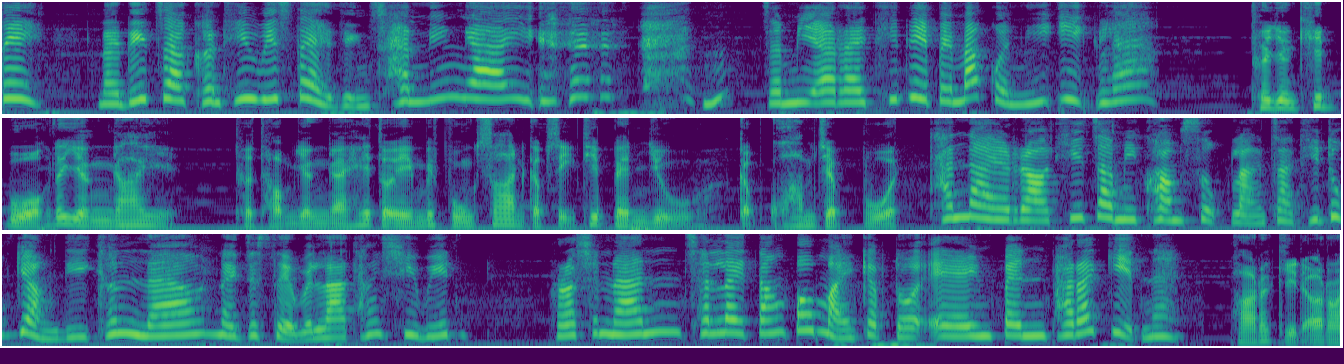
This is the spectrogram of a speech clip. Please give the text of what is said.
สินายได้เจอคนที่วิเศษอย่างฉันนี่ไง จะมีอะไรที่ดีไปมากกว่านี้อีกล่ะ เธอยังคิดบวกได้ยังไง เธอทำยังไงให้ตัวเองไม่ฟุ้งซ่านกับสิ่งที่เป็นอยู่ กับความเจ็บปวดถ้านายรอที่จะมีความสุขหลังจากที่ทุกอย่างดีขึ้นแล้วนายจะเสียเวลาทั้งชีวิต เพราะฉะนั้นฉันเลยตั้งเป้าหมายกับตัวเองเป็นภารกิจนะภารกิจอะไร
